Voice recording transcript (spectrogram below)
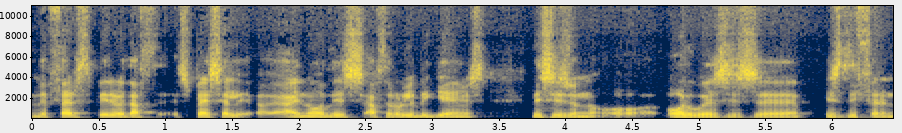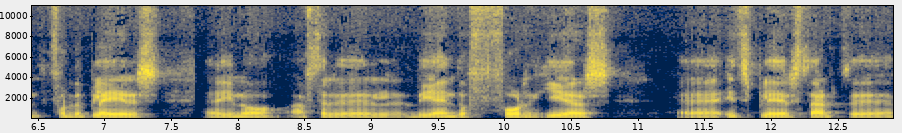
the first period after, especially I know this after Olympic Games, this season always is uh, is different for the players. Uh, you know, after the, the, end of four years, uh, each player start uh,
